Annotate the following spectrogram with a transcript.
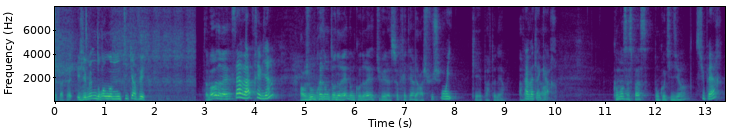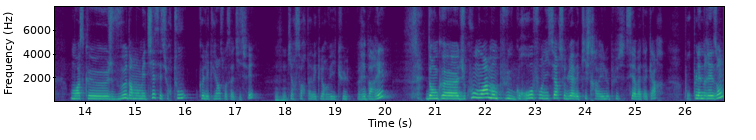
Et ça fait. Et j'ai même droit à mon petit café. Ça va, Audrey? Ça va, très bien. Alors, je vous présente Audrey. Donc, Audrey, tu es la secrétaire Garage Fuche, Oui, qui est partenaire Avatacar. Comment ça se passe, ton quotidien? Super. Moi, ce que je veux dans mon métier, c'est surtout que les clients soient satisfaits, Mhm. qu'ils ressortent avec leur véhicule réparé. Donc, euh, du coup, moi, mon plus gros fournisseur, celui avec qui je travaille le plus, c'est Avatacar. Pour plein de raisons.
